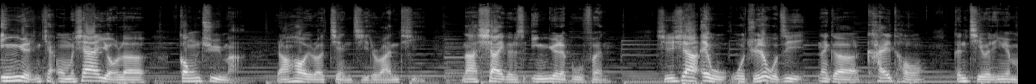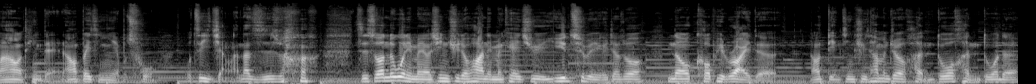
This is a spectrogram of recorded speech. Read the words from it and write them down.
音乐，你看我们现在有了工具嘛，然后有了剪辑的软体，那下一个就是音乐的部分。其实像哎，我我觉得我自己那个开头。跟结尾的音乐蛮好听的，然后背景音也不错。我自己讲了，那只是说，只是说，如果你们有兴趣的话，你们可以去 YouTube 有一个叫做 No Copyright 的，然后点进去，他们就有很多很多的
